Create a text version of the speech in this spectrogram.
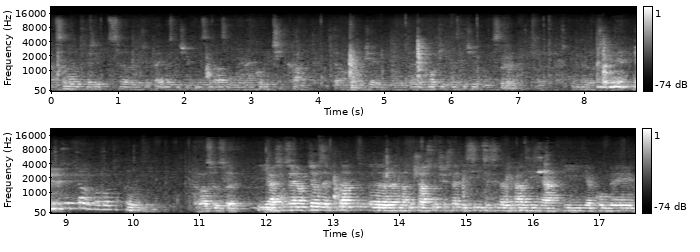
Já jsem mohl říct, že ta investiční komise byla zvolena jako příklad, takže to je motiv investiční komise. Hlasil se já jsem se jenom chtěl zeptat eh, na tu částku 300 tisíc, jestli to vychází z nějaký jakoby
